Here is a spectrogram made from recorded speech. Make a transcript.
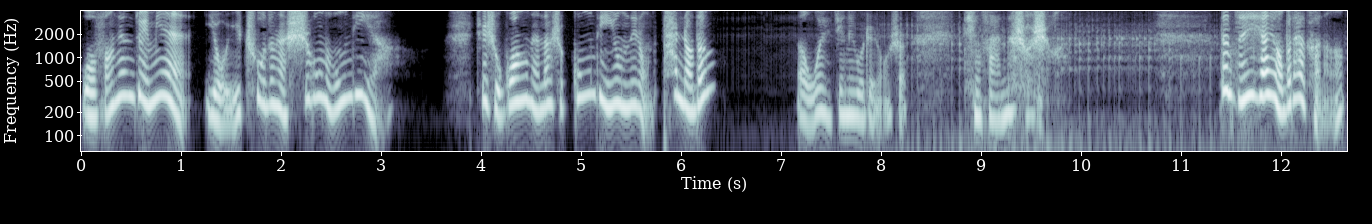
我房间的对面有一处正在施工的工地啊。这束光难道是工地用的那种探照灯？呃，我也经历过这种事儿，挺烦的，说实话。但仔细想想，不太可能。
